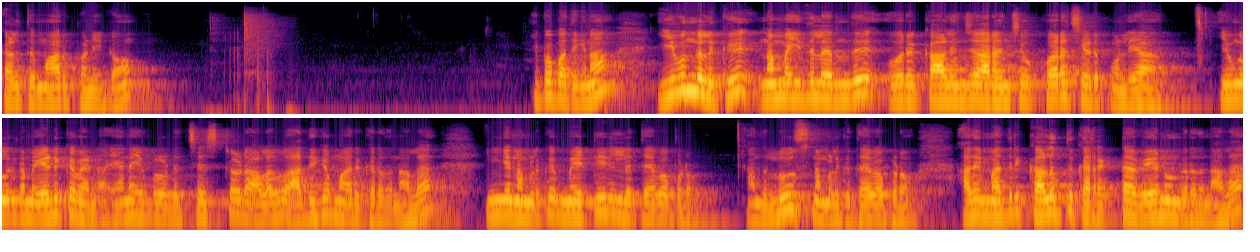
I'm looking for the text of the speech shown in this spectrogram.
கழுத்து மார்க் பண்ணிட்டோம். இப்போ பார்த்திங்கன்னா இவங்களுக்கு நம்ம இதிலேருந்து ஒரு காலஞ்சு அரைஞ்சு குறைச்சி எடுப்போம் இல்லையா? இவங்களுக்கு நம்ம எடுக்க வேண்டாம். ஏன்னா இவங்களோட செஸ்ட்டோட அளவு அதிகமாக இருக்கிறதுனால இங்கே நம்மளுக்கு மெட்டீரியல் தேவைப்படும். அந்த லூஸ் நம்மளுக்கு தேவைப்படும். அதே மாதிரி கழுத்து கரெக்டாக வேணுங்கிறதுனால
